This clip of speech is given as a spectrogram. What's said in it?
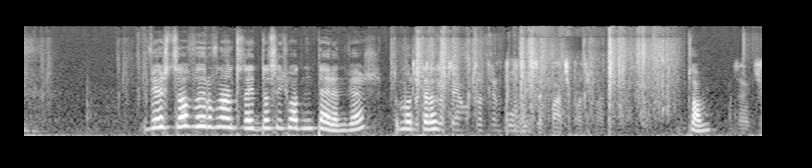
wiesz co? Wyrównałem tutaj dosyć ładny teren, wiesz? To może To teraz... tylko ten, to ten pół wysep, patrz, patrz, patrz. Co? Mateusz.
